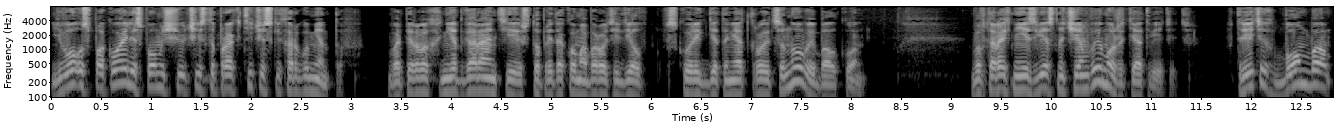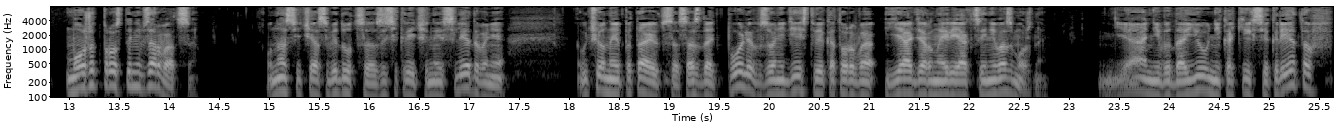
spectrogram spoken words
Его успокоили с помощью чисто практических аргументов. Во-первых, нет гарантии, что при таком обороте дел вскоре где-то не откроется новый балкон. Во-вторых, неизвестно, чем вы можете ответить. В-третьих, бомба может просто не взорваться. У нас сейчас ведутся засекреченные исследования. Ученые пытаются создать поле, в зоне действия которого ядерные реакции невозможны. Я не выдаю никаких секретов.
